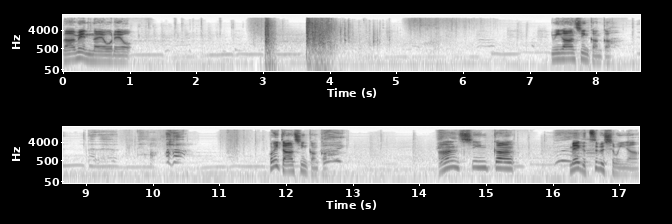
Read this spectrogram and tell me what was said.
なめんなよ俺を。君が安心感か。この人安心感か。安心感メグ潰してもいいな。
